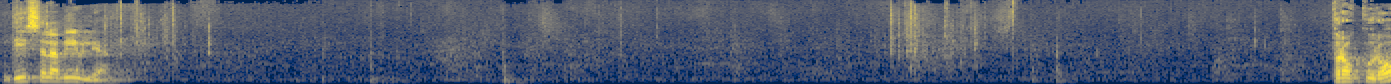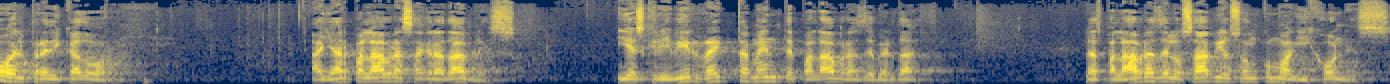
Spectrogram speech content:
Dice la Biblia. Procuró el predicador hallar palabras agradables y escribir rectamente palabras de verdad las palabras de los sabios son como aguijones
